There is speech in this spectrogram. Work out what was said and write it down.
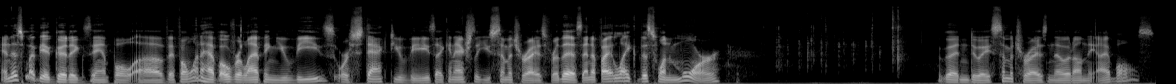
And this might be a good example of if I want to have overlapping UVs or stacked UVs, I can actually use Symmetrize for this. And if I like this one more, We'll go ahead and do a symmetrize node on the eyeballs.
